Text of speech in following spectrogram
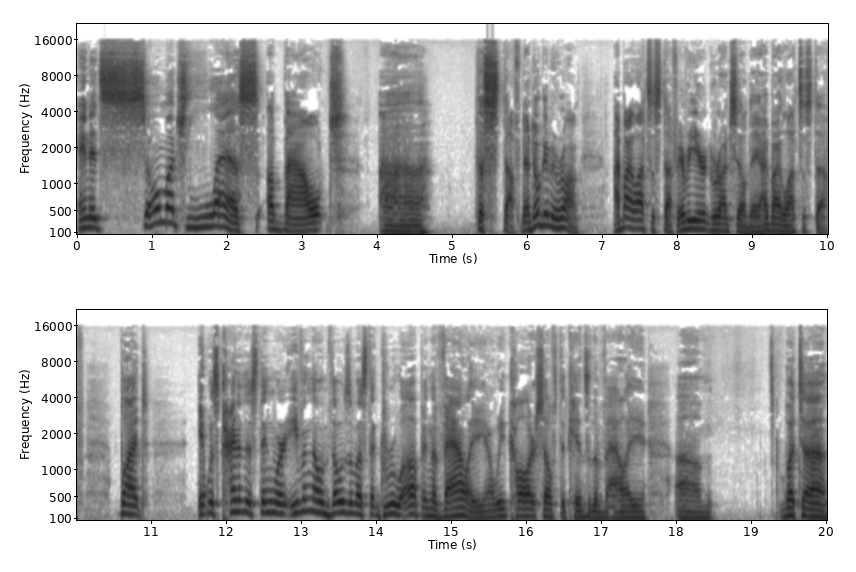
and it's so much less about uh, the stuff. Now, don't get me wrong. I buy lots of stuff every year at garage sale day. I buy lots of stuff, but it was kind of this thing where even though those of us that grew up in the valley, you know, we call ourselves the kids of the valley, um, but uh,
